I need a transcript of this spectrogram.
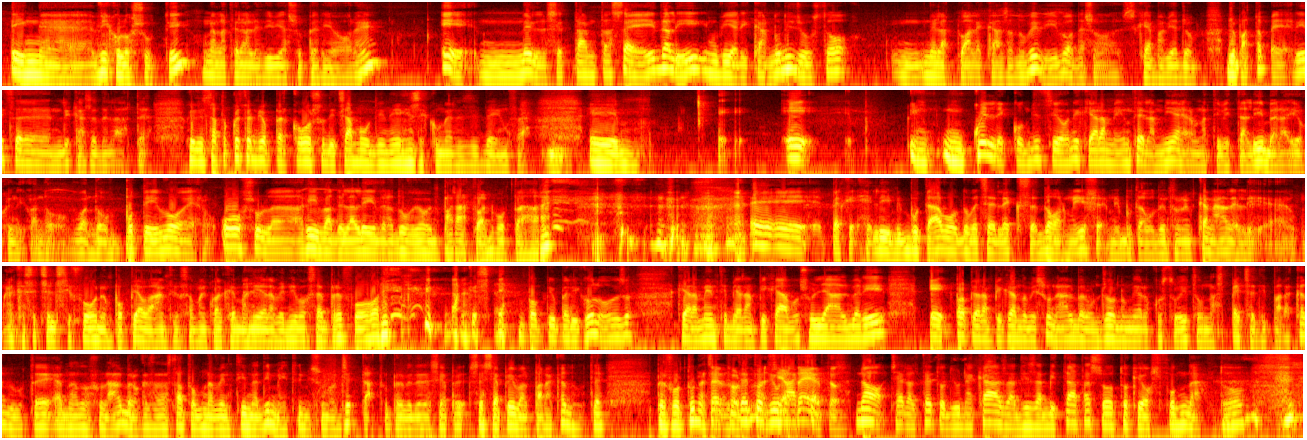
in eh, Vicolo Sutti, una laterale di via Superiore, e nel 76 da lì in via Riccardo Di Giusto nell'attuale casa dove vivo, adesso si chiama via Giobatta Periz, eh, nelle case dell'arte. Quindi è stato questo il mio percorso, diciamo, udinese come residenza. Mm. E, e, e in, in, quelle condizioni chiaramente la mia era un'attività libera, io quindi quando, quando potevo ero o sulla riva della Ledra dove ho imparato a nuotare e, e, perché lì mi buttavo dove c'è l'ex Dormish, mi buttavo dentro nel canale, lì, eh, anche se c'è il sifone un po' più avanti, insomma in qualche maniera venivo sempre fuori, anche se è un po' più pericoloso, chiaramente mi arrampicavo sugli alberi e proprio arrampicandomi su un albero un giorno mi ero costruito una specie di paracadute e andando su un albero che sarà stato una ventina di metri mi sono gettato per vedere se, apri- se si apriva il paracadute per fortuna c'era, per il, tetto di una ca- no, c'era il tetto di una casa disabitata sotto che ho sfondato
